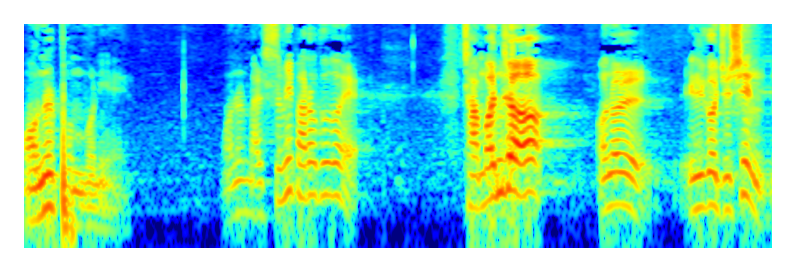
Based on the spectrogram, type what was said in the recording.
오늘 본문이에요. 오늘 말씀이 바로 그거예요. 자, 먼저 오늘 읽어주신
